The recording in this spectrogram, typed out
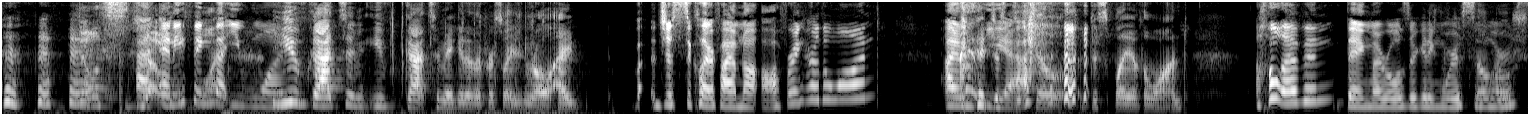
Don't Uh, anything that you want. you've got to you've got to make another persuasion roll. I Just to clarify, I'm not offering her the wand. I'm just yeah. to show a display of the wand. Eleven. Dang, my rolls are getting worse and worse.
